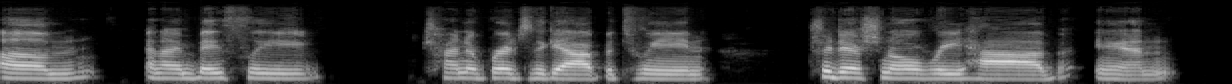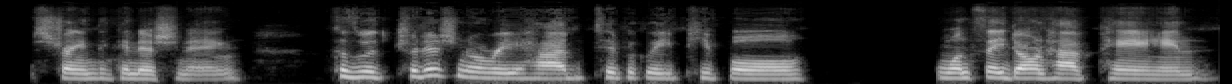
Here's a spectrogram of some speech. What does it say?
Um, and I'm basically trying to bridge the gap between traditional rehab and strength and conditioning. because with traditional rehab, typically people once they don't have pain,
